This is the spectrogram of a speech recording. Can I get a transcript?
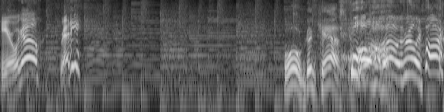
Here we go. Ready? Whoa, good cast. Whoa, that was really far.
